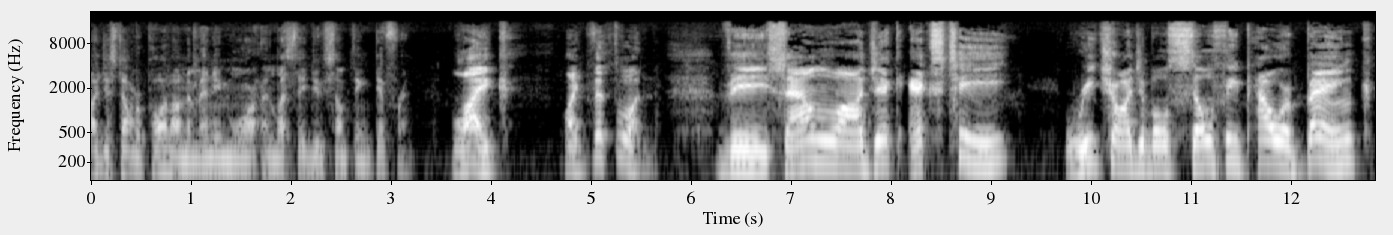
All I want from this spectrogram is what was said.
I just don't report on them anymore unless they do something different. Like, like this one. The SoundLogic XT rechargeable selfie power bank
